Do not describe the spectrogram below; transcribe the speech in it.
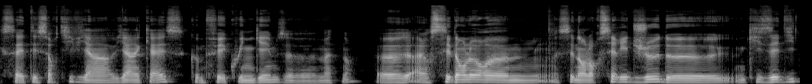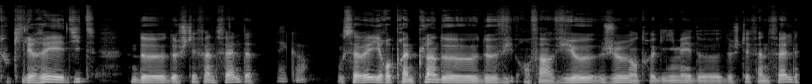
ça a été sorti via via un KS comme fait Queen Games maintenant. Euh, alors c'est dans leur euh, c'est dans leur série de jeux de qu'ils éditent ou qu'ils rééditent de de Stefan Feld. D'accord. Vous savez, ils reprennent plein de, de vi- enfin vieux jeux entre guillemets de, de Stefan Feld,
